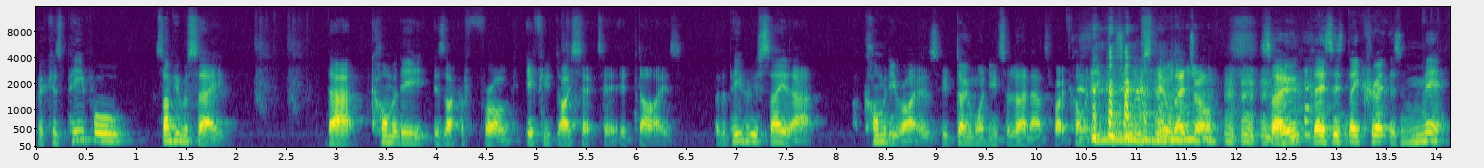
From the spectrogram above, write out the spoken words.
because people, some people say that comedy is like a frog. If you dissect it, it dies. But the people who say that are comedy writers who don't want you to learn how to write comedy because you will steal their job. So there's this, they create this myth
